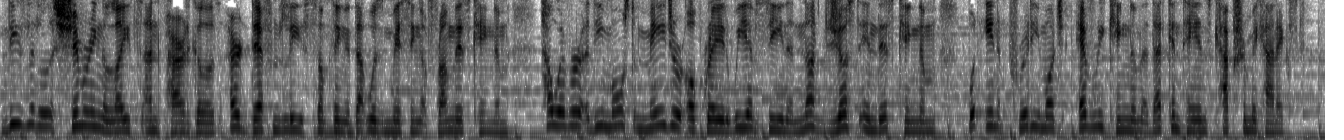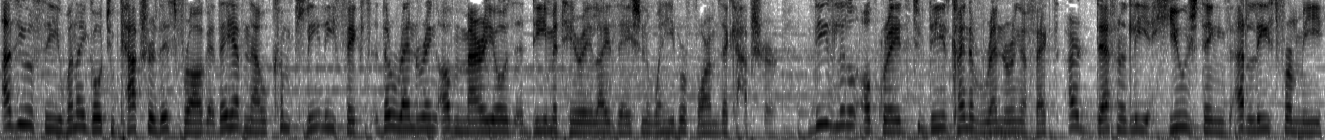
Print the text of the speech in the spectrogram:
These little shimmering lights and particles are definitely something that was missing from this kingdom. However, the most major upgrade we have seen not just in this kingdom, but in pretty much every kingdom that contains capture mechanics as you'll see when I go to capture this frog, they have now completely fixed the rendering of Mario's dematerialization when he performs a capture. These little upgrades to these kind of rendering effects are definitely huge things, at least for me,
